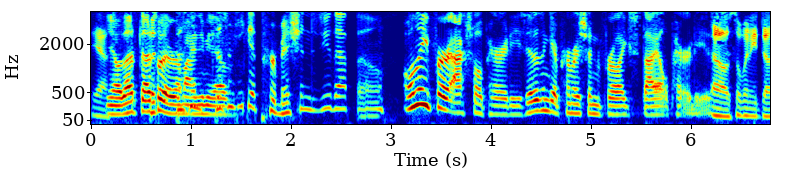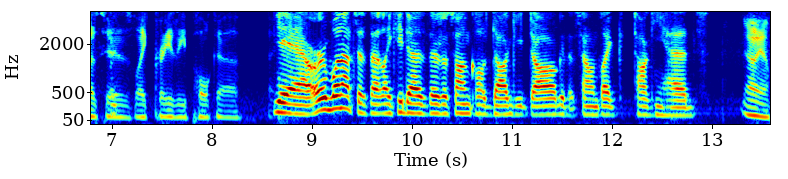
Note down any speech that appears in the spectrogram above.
yeah You know, that- that's But what it reminded me of. Doesn't he get permission to do that though? Only for actual parodies. It doesn't get permission for like style parodies. Oh, so when he does his like crazy polka. Thing. Yeah, or well, not just that. Like he does. There's a song called "Dog Eat Dog" that sounds like Talking Heads, Oh yeah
